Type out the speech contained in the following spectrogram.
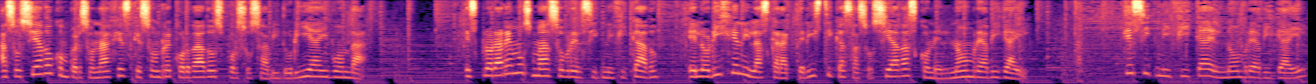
asociado con personajes que son recordados por su sabiduría y bondad exploraremos más sobre el significado, el origen y las características asociadas con el nombre Abigail. ¿Qué significa el nombre Abigail?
